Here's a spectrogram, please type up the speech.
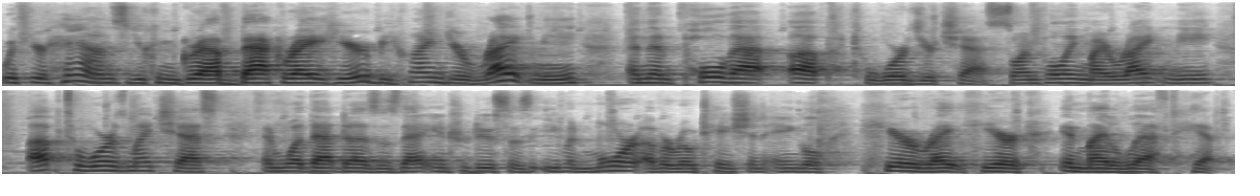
with your hands, you can grab back right here behind your right knee and then pull that up towards your chest. So I'm pulling my right knee up towards my chest and what that does is that introduces even more of a rotation angle here, right here in my left hip.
